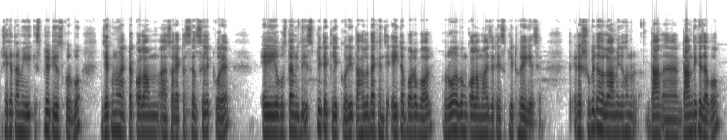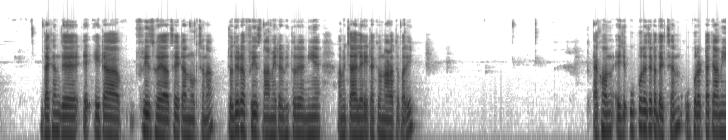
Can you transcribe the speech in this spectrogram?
সেক্ষেত্রে আমি স্প্লিট ইউজ করব। যে কোনো একটা কলাম সরি একটা সেল সিলেক্ট করে এই অবস্থায় আমি যদি স্প্লিটে ক্লিক করি, তাহলে দেখেন যে এইটা বরাবর রো এবং কলাম ওয়াইজ এটা স্প্লিট হয়ে গেছে তো এটার সুবিধা হলো আমি যখন ডান ডান দিকে যাব, দেখেন যে এইটা ফ্রিজ হয়ে আছে, এটা নড়ছে না। যদি এটা ফ্রিজ না, আমি এটার ভিতরে নিয়ে আমি চাইলে এটাকেও নাড়াতে পারি। এখন এই যে উপরে যেটা দেখছেন, উপরেরটাকে আমি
